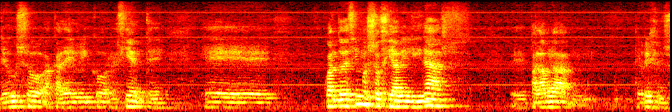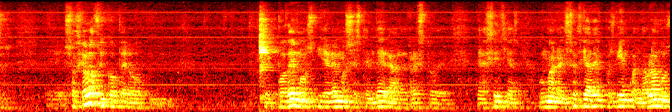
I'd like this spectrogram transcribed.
de uso académico reciente, eh, cuando decimos sociabilidad, eh, palabra de origen eh, sociológico, pero que podemos y debemos extender al resto de, las ciencias humanas y sociales, pues bien, cuando hablamos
